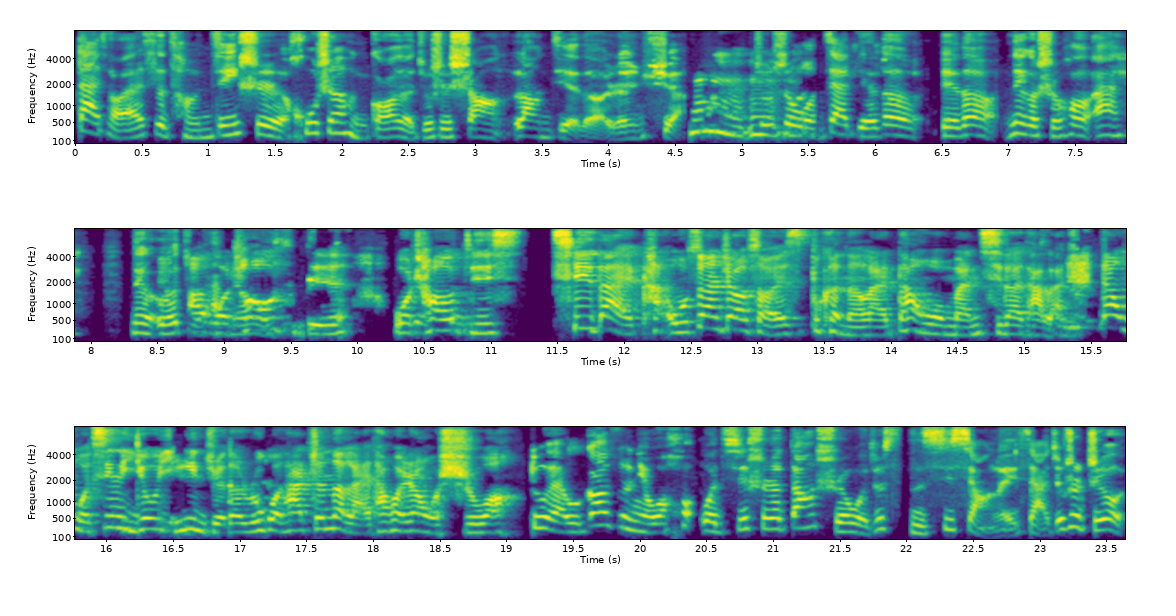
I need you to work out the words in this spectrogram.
大小 S 曾经是呼声很高的，就是上浪姐的人选。嗯，就是我在别的别的那个时候，哎，那个俄组啊，我超级我超级期期待看。我虽然知道小 S 不可能来，但我蛮期待她来。但我心里又隐隐觉得，如果她真的来，她会让我失望。对，我告诉你，我后我其实当时我就仔细想了一下，就是只有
